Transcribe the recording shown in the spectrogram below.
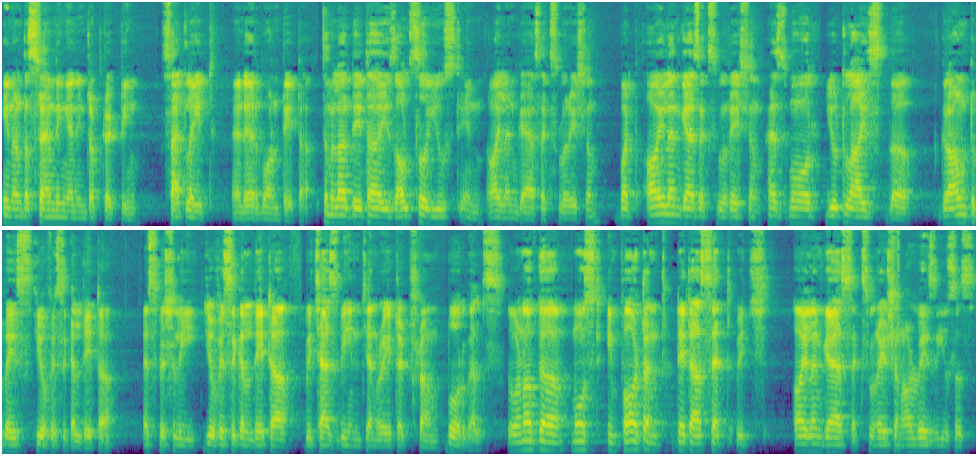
in understanding and interpreting satellite and airborne data. Similar data is also used in oil and gas exploration, but oil and gas exploration has more utilized the ground based geophysical data especially geophysical data which has been generated from bore wells. So one of the most important data set which oil and gas exploration always uses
